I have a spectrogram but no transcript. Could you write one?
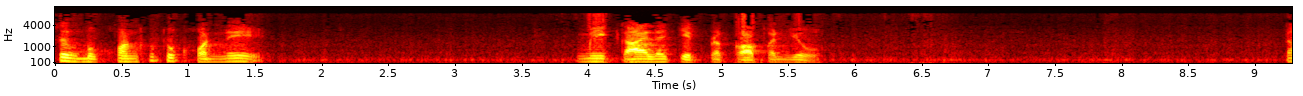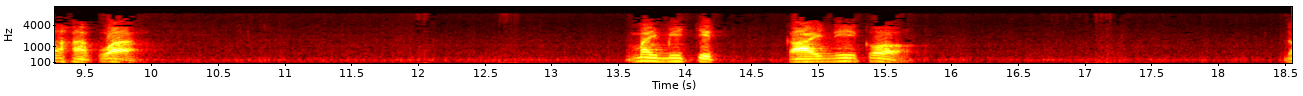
ซึ่งบุคคลทุกๆคนนี้ มีกายและจิตประกอบกันอยู่ ถ้าหากว่า ไม่มีจิตกายนี้ก็ด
